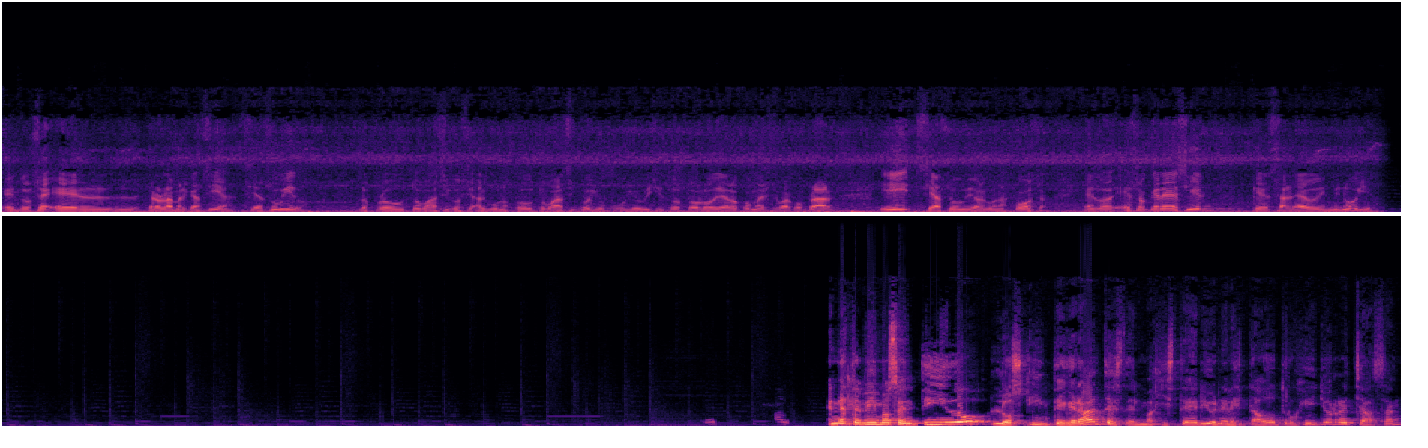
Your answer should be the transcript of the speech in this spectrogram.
entonces el, pero la mercancía se ha subido los productos básicos, algunos productos básicos, yo, yo visito todos los días los comercios para comprar y se ha subido algunas cosas. Entonces, eso quiere decir que el salario disminuye. En este mismo sentido, los integrantes del magisterio en el estado Trujillo rechazan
